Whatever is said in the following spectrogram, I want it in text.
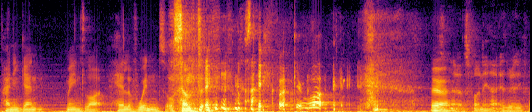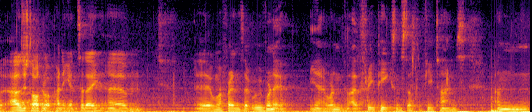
Pen-y-ghent means like hill of winds or something." I was like, "Fucking what?" yeah. That's funny. That is really funny. I was just talking about Penny again today um, uh, with my friends. That we've run it, you know, run like three peaks and stuff a few times, and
